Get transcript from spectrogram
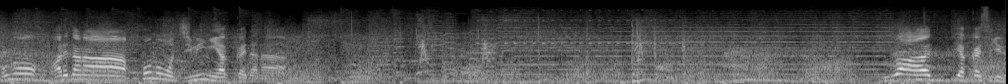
このあれだな。炎地味に厄介だな。うわー厄介すぎる。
